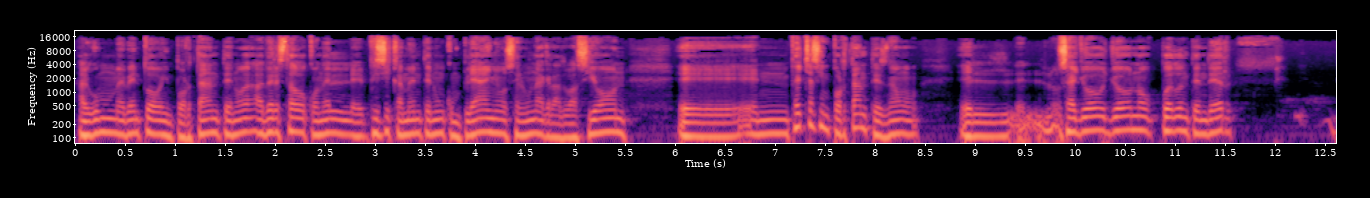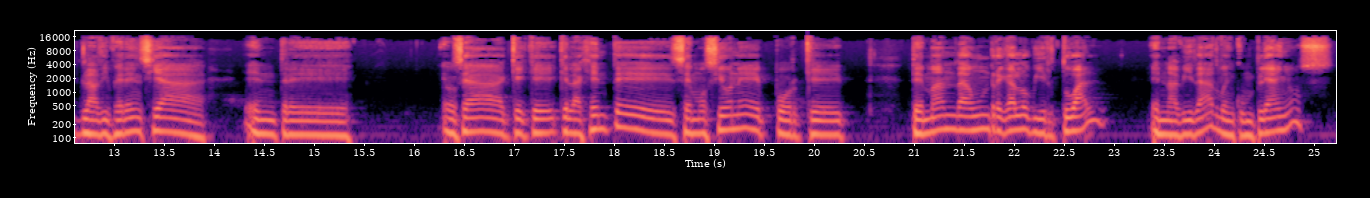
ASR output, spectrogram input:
algún evento importante, ¿no? Haber estado con él eh, físicamente en un cumpleaños, en una graduación, eh, en fechas importantes, ¿no? El, o sea, yo, yo no puedo entender la diferencia entre, o sea, que, que, que la gente se emocione porque te manda un regalo virtual en Navidad o en cumpleaños,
